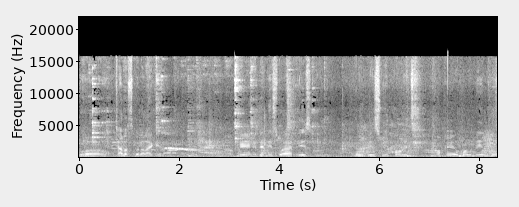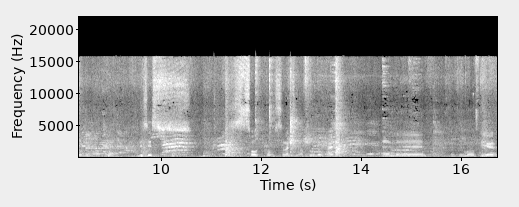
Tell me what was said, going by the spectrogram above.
Wow, Charles gonna like it. Okay, and then this one is mung bean sweet porridge. Okay, mung bean, mung bean. Okay, this is soto selection of noodle, guys. And then if we move here,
